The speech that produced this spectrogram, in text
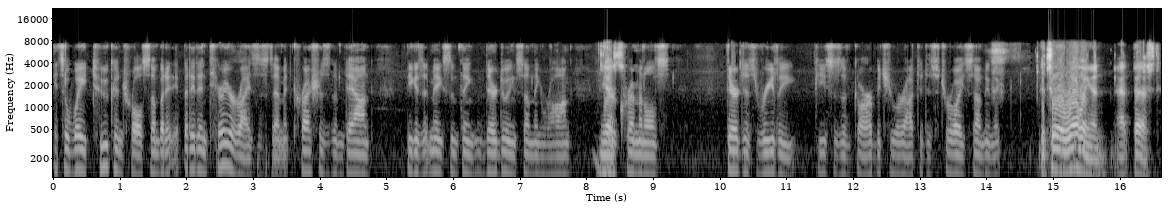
it's a way to control somebody, but it interiorizes them. It crushes them down because it makes them think they're doing something wrong. Yes. They're criminals. They're just really pieces of garbage who are out to destroy something that. It's Orwellian at best.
